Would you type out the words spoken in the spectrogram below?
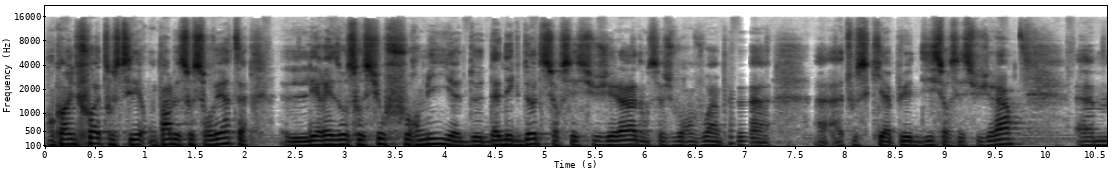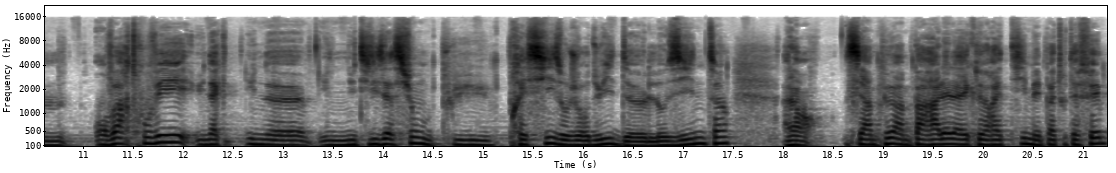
encore une fois, tous ces, on parle de sauce verte, les réseaux sociaux fourmillent d'anecdotes sur ces sujets-là. Donc ça, je vous renvoie un peu à, tout ce qui a pu être dit sur ces sujets-là. Euh, on va retrouver une, une, utilisation plus précise aujourd'hui de l'OSINT. Alors, c'est un peu un parallèle avec le Red Team, mais pas tout à fait,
